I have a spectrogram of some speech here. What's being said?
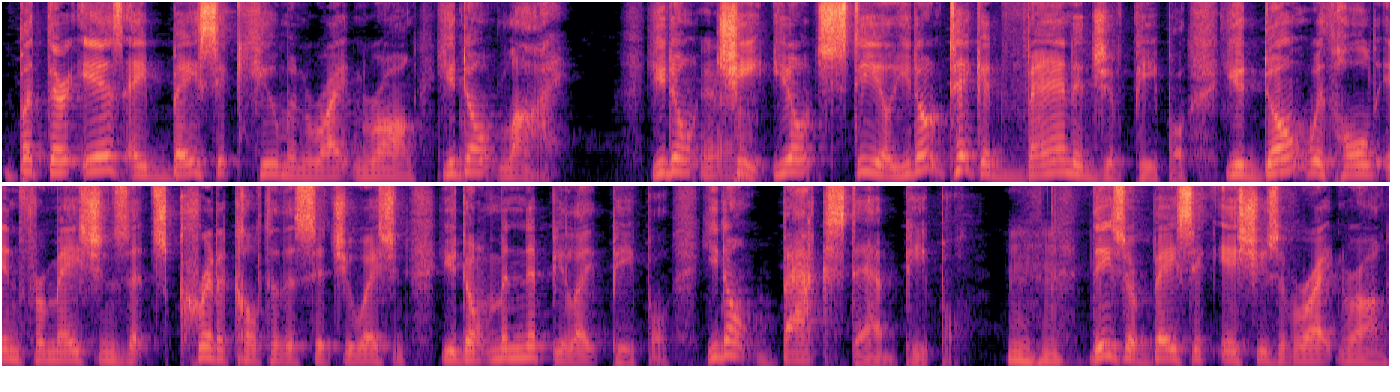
But there is a basic human right and wrong. You don't lie. You don't cheat. You don't steal. You don't take advantage of people. You don't withhold information that's critical to the situation. You don't manipulate people. You don't backstab people. These are basic issues of right and wrong.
